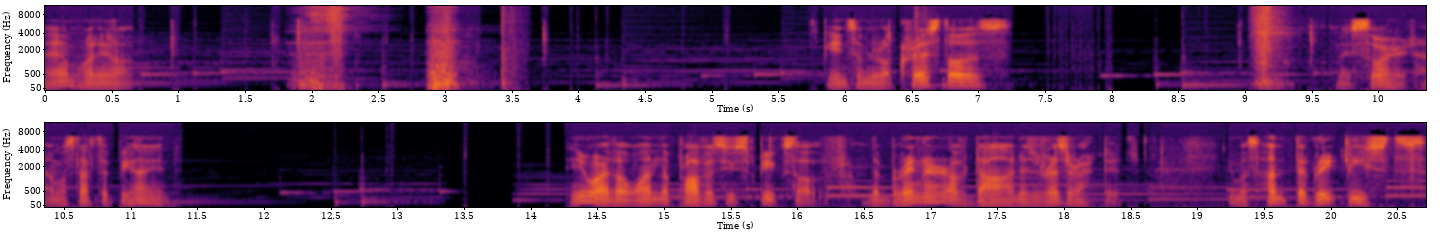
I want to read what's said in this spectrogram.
I am holding up. Gain some little crystals. My sword, I almost left it behind. You are the one the prophecy speaks of. The bringer of dawn is resurrected. You must hunt the great beasts.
